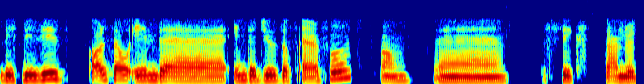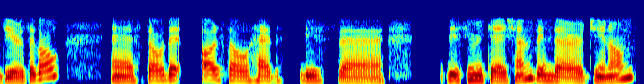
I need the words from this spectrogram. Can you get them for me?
this disease also in the in the Jews of Erfurt from uh, 600 years ago. Uh, so they also had these uh, these mutations in their genomes,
